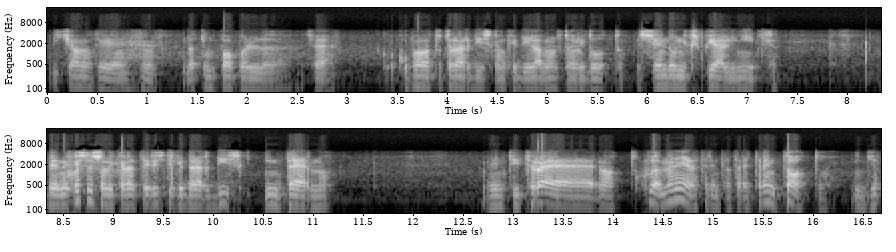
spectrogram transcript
diciamo che eh, dato un po' quel... cioè occupava tutto l'hard disk anche di là molto ridotto, essendo un XP all'inizio. Bene, queste sono le caratteristiche dell'hard disk interno. 23, no, scusa, non era 33, 38, minchia.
